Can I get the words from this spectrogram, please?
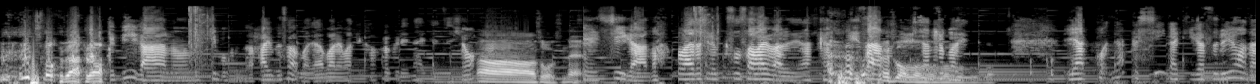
ー、そうだろ。B があの、虫僕が5サーバーで暴れまって価格でないやつでしょ？あー、そうですね。えー C があの、私のクソサバイバルでなんか、B サーバーで一緒のとこに。いや、これなんか C な気がするような、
